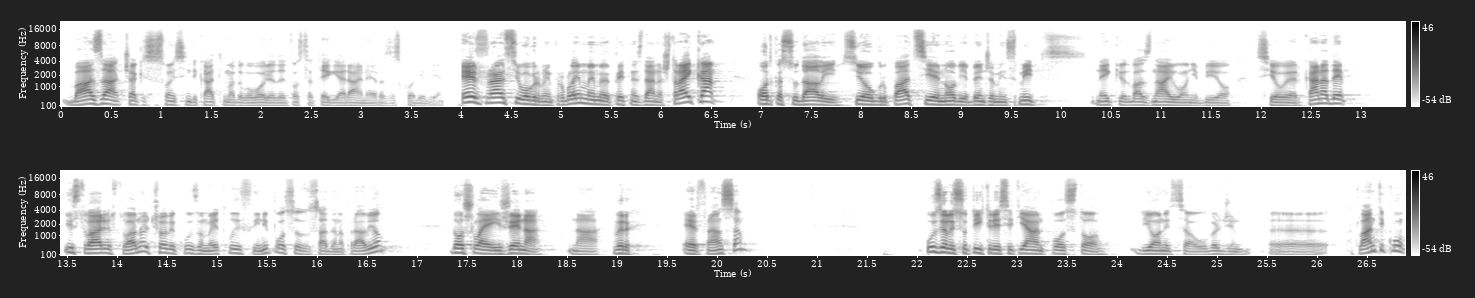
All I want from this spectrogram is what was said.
baza, čak i sa svojim sindikatima dogovorio da je to strategija Ryanaira za skorije vrijeme. Air France je u ogromnim problemima, imaju 15 dana štrajka, otkaz su dali CEO grupacije, novi je Benjamin Smith, neki od vas znaju, on je bio CEO Air Kanade. I stvar, stvarno je čovjek uzeo metlu i fini posao za sada napravio. Došla je i žena na vrh Air France-a. Uzeli su tih 31% dionica u Virgin uh, Atlantiku,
